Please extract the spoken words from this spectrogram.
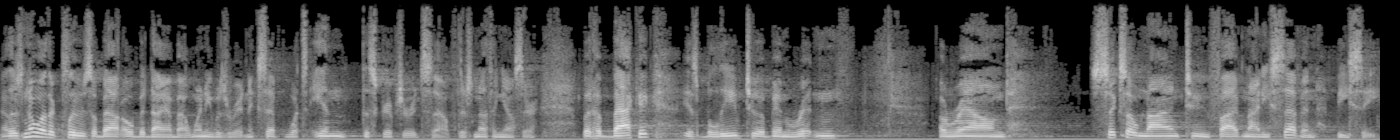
now there's no other clues about Obadiah about when he was written except what's in the scripture itself. There's nothing else there. But Habakkuk is believed to have been written around 609 to 597 BC.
